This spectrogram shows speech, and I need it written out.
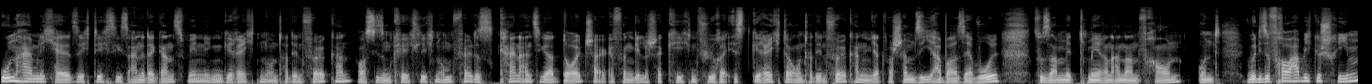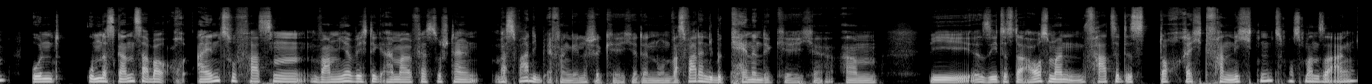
unheimlich hellsichtig. Sie ist eine der ganz wenigen Gerechten unter den Völkern aus diesem kirchlichen Umfeld. Es ist kein einziger deutscher evangelischer Kirchenführer ist Gerechter unter den Völkern. Yad Vashem sie aber sehr wohl, zusammen mit mehreren anderen Frauen. Und über diese Frau habe ich geschrieben und um das Ganze aber auch einzufassen, war mir wichtig, einmal festzustellen, was war die evangelische Kirche denn nun? Was war denn die bekennende Kirche? Ähm, wie sieht es da aus? Mein Fazit ist doch recht vernichtend, muss man sagen.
